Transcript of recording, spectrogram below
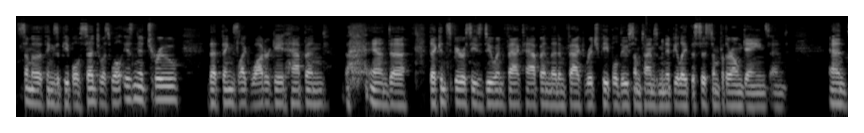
some of the things that people have said to us well isn't it true that things like watergate happened and uh, that conspiracies do in fact happen. That in fact rich people do sometimes manipulate the system for their own gains, and and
